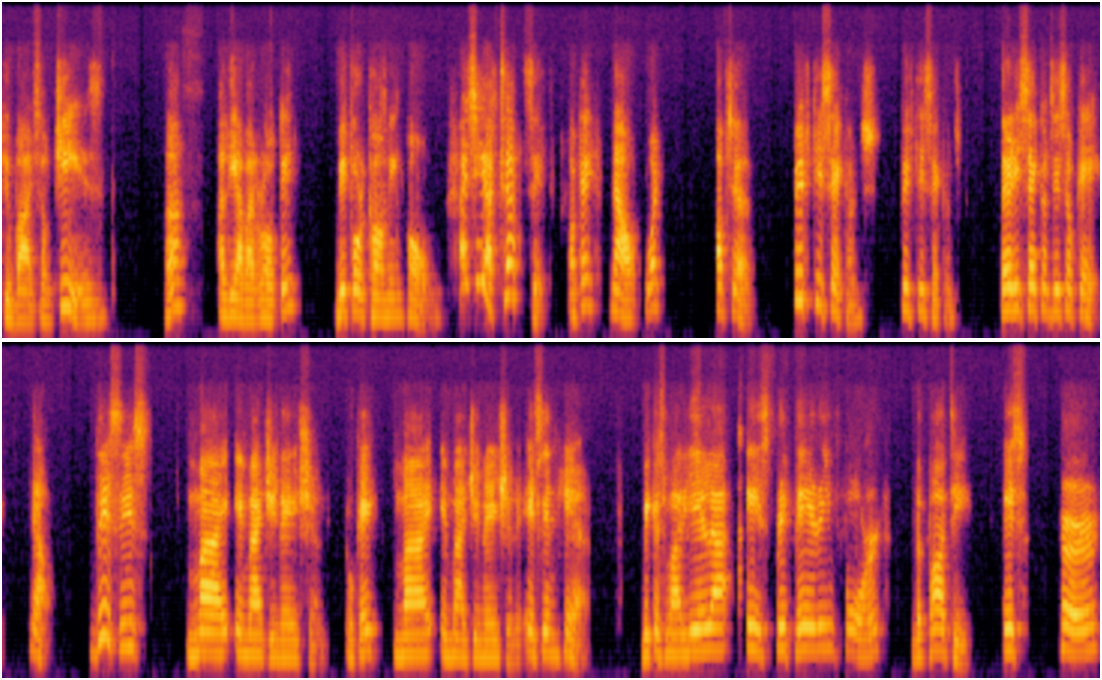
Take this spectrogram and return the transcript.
to buy some cheese, huh? Al de abarrote before coming home. And she accepts it. Okay. Now what observe 50 seconds, 50 seconds. 30 seconds is okay. Now, this is my imagination, okay? My imagination is in here because Mariela is preparing for the party. It's her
